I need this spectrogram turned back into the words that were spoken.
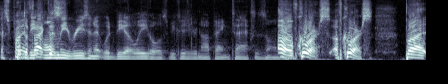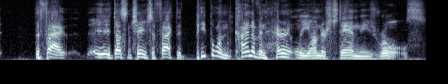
That's but probably the the, fact is- only reason it would be illegal is because you're not paying taxes on. Oh, it. of course, of course. But the fact it doesn't change the fact that people in, kind of inherently understand these rules,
